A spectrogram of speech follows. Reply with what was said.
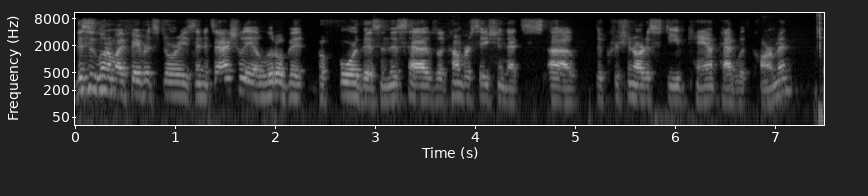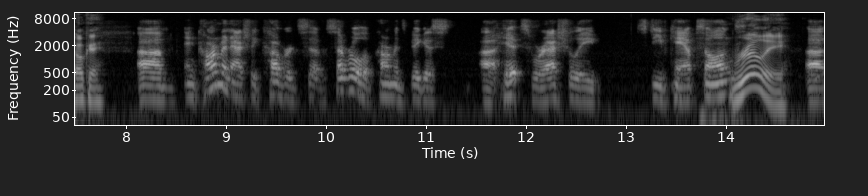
this is one of my favorite stories, and it's actually a little bit before this. And this has a conversation that's uh, the Christian artist Steve Camp had with Carmen. okay Um, and Carmen actually covered se- several of Carmen's biggest uh, hits were actually Steve Camp songs. really Uh,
